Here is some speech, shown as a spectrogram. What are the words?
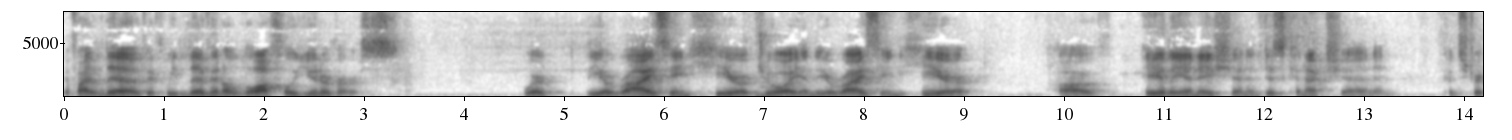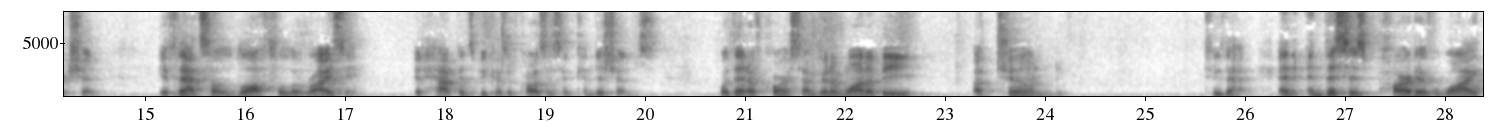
If I live, if we live in a lawful universe where the arising here of joy and the arising here of alienation and disconnection and constriction, if that's a lawful arising, it happens because of causes and conditions, well, then of course I'm going to want to be attuned to that. And, and this is part of why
